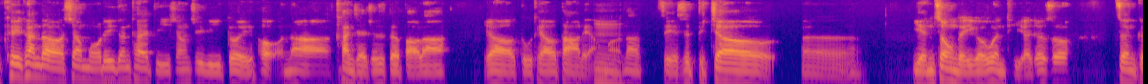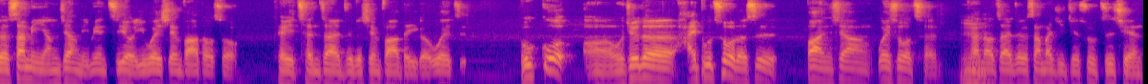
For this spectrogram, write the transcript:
可以看到，像魔力跟泰迪相继离队以后，那看起来就是德保拉要独挑大梁嘛。那这也是比较呃。严重的一个问题啊，就是说，整个三名洋将里面只有一位先发投手可以撑在这个先发的一个位置。不过，呃，我觉得还不错的是，包含像魏硕成，看到在这个上半季结束之前，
